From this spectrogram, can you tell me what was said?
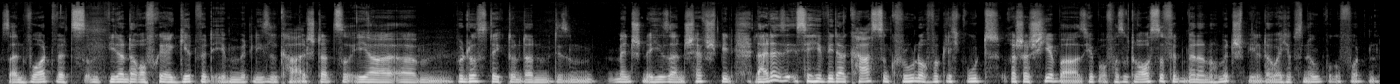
sein Wortwitz und wie dann darauf reagiert wird, eben mit Liesel Karlstadt so eher ähm, belustigt und dann mit diesem Menschen, der hier seinen Chef spielt. Leider ist ja hier weder Cast und Crew noch wirklich gut recherchierbar. Also ich habe auch versucht rauszufinden, wenn er noch mitspielt, aber ich habe es nirgendwo gefunden.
